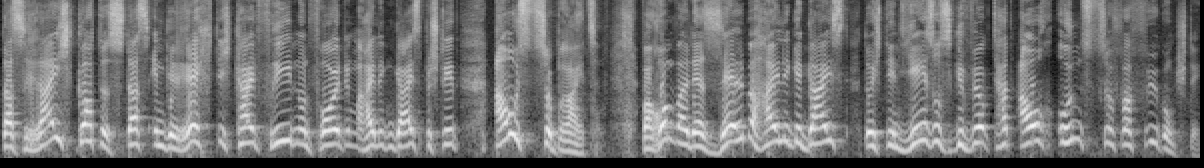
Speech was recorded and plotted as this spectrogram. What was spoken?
Das Reich Gottes, das in Gerechtigkeit, Frieden und Freude im Heiligen Geist besteht, auszubreiten. Warum? Weil derselbe Heilige Geist, durch den Jesus gewirkt hat, auch uns zur Verfügung steht.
